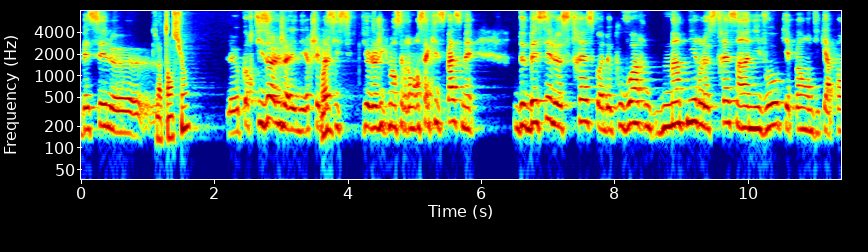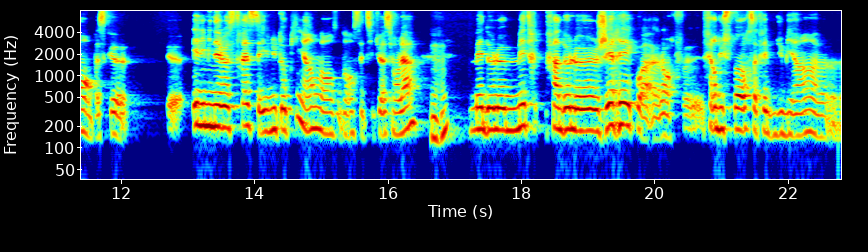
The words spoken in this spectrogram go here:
baisser le. La tension Le cortisol, j'allais dire. Je sais pas si biologiquement c'est vraiment ça qui se passe, mais de baisser le stress, quoi, de pouvoir maintenir le stress à un niveau qui est pas handicapant, parce que éliminer le stress, c'est une utopie hein, dans, dans, cette situation-là. Mm-hmm. Mais de le enfin de le gérer quoi. Alors faire du sport, ça fait du bien.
